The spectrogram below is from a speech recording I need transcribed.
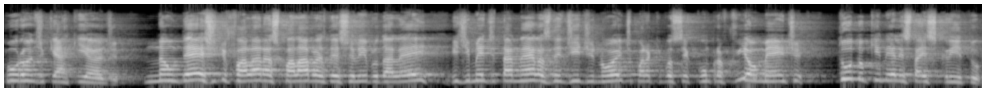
por onde quer que ande. Não deixe de falar as palavras deste livro da lei e de meditar nelas de dia e de noite, para que você cumpra fielmente tudo o que nele está escrito.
